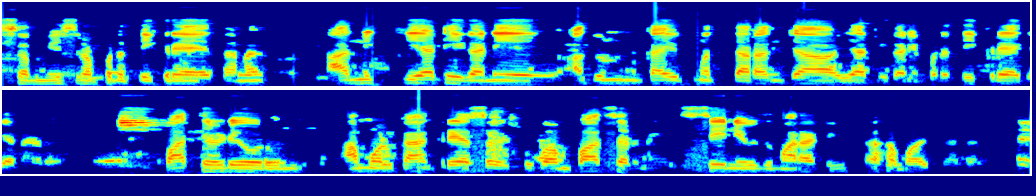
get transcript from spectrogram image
संमिश्र प्रतिक्रिया येताना आणि या ठिकाणी अजून काही मतदारांच्या या ठिकाणी प्रतिक्रिया घेणार पाथर्डीवरून अमोल कांकरे असं शुभम पाचर सी न्यूज मराठी. अहमदनगर.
